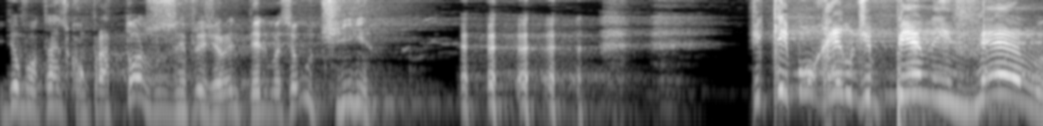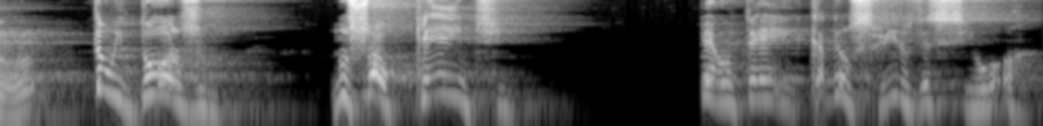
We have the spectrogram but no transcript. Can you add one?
Me deu vontade de comprar todos os refrigerantes dele, mas eu não tinha. Fiquei morrendo de pena em vê-lo, tão idoso, no sol quente. Perguntei: cadê os filhos desse senhor?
